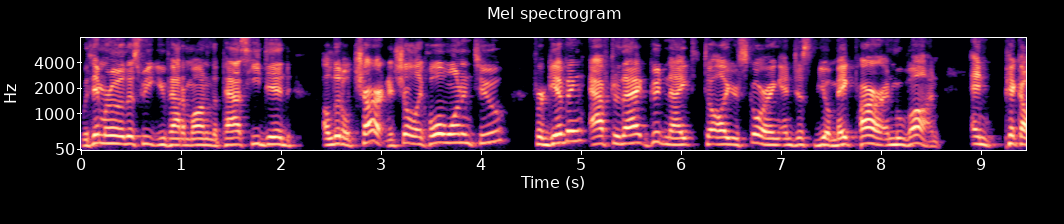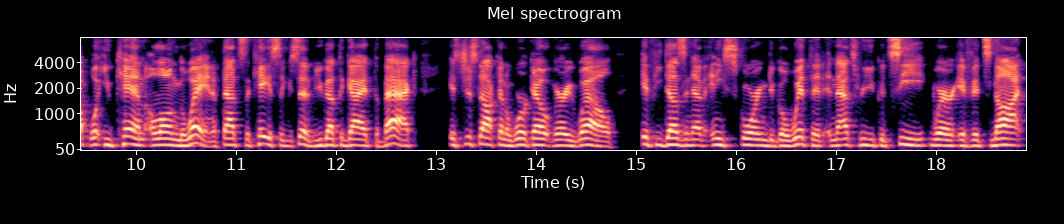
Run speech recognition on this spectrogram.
with him earlier this week. You've had him on in the past. He did a little chart and it showed like hole one and two forgiving. After that, good night to all your scoring and just you know make par and move on and pick up what you can along the way. And if that's the case, like you said, if you got the guy at the back, it's just not going to work out very well if he doesn't have any scoring to go with it. And that's where you could see where if it's not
